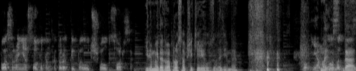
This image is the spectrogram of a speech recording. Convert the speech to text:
по сравнению с опытом, который ты получишь в аутсорсе? Или мы этот вопрос вообще Кириллу зададим, да? Ну, я могу... Ну, вот, да.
